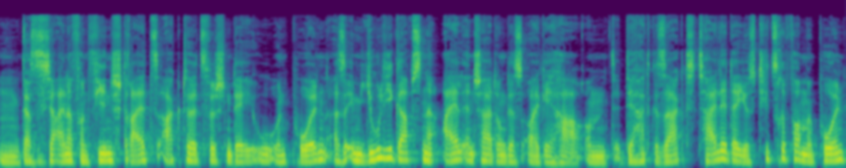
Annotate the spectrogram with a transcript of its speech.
Hm, das ist ja einer von vielen Streits aktuell zwischen der EU und Polen. Also im Juli gab es eine Eilentscheidung des EuGH und der hat gesagt, Teile der Justizreform in Polen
